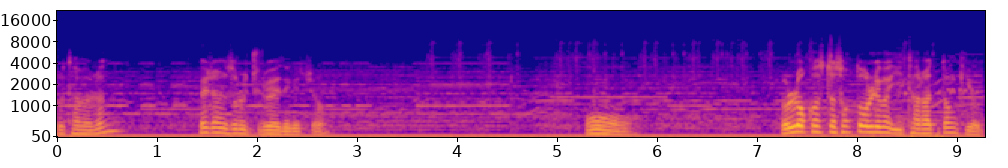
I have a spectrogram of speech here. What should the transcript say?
그렇다면은 회전수를 줄여야 되겠죠. 오. 롤러코스터 속도 올리면 이탈했던 기억이.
